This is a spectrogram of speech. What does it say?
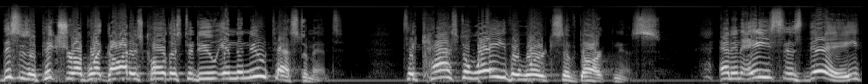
This is a picture of what God has called us to do in the New Testament to cast away the works of darkness and in Asa's day,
